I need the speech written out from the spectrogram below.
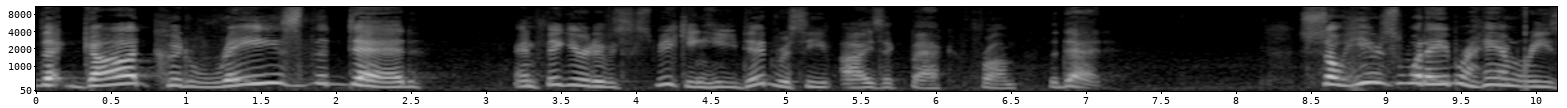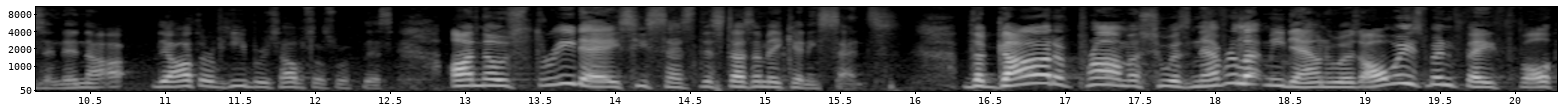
that God could raise the dead, and figuratively speaking, he did receive Isaac back from the dead. So here's what Abraham reasoned, and the, the author of Hebrews helps us with this. On those three days, he says, This doesn't make any sense. The God of promise, who has never let me down, who has always been faithful,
